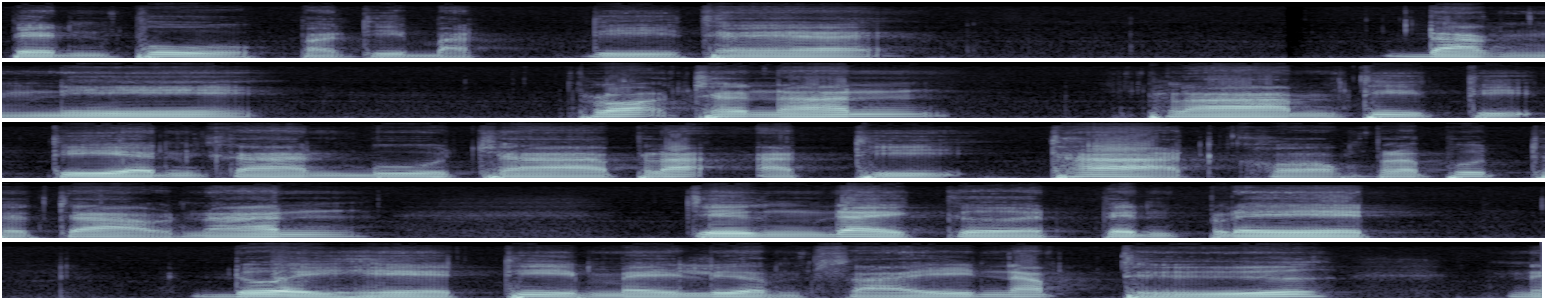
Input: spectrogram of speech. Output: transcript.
เป็นผู้ปฏิบัติดีแท้ ดังนี้ เพราะฉะนั้น พราหมณ์ที่ติเตียนการบูชาพระอัฐิธาตุของพระพุทธเจ้านั้น จึงได้เกิดเป็นเปรต ด้วยเหตุที่ไม่เลื่อมใสนับถือ ใน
